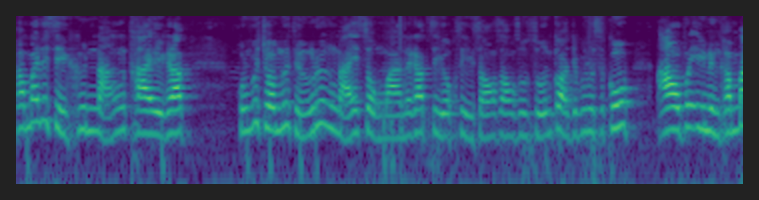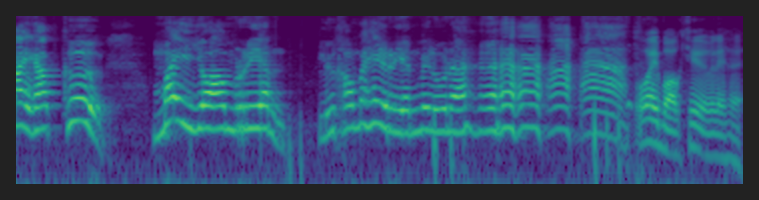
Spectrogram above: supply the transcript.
คำใบ้ที่สี่คือหนังไทยครับ คุณผู้ชมนึกถึงเรื่องไหนส่งมานะครับ 4 6 4 2 2 0 0 ก่อนจะไปดูสกู๊ปเอาไปอีกหนึ่งคำใบ้ครับ คือ ไม่ยอมเรียน หรือเขาไม่ให้เรียนไม่รู้นะ โอ้ยบอกชื่อไปเลยเถอะ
